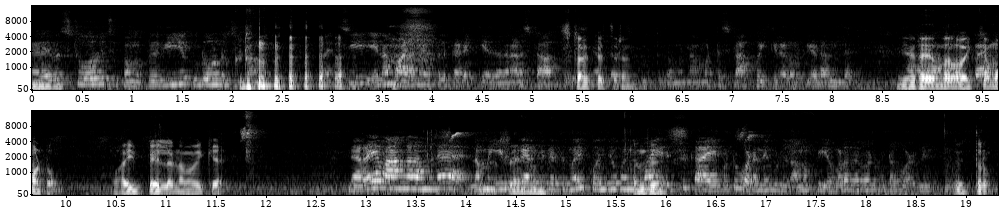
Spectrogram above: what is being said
நிறைய ஸ்டோர் வச்சிருப்பாங்க. பெரிய குடோன் வச்சிருப்பாங்க. வச்சு ஏன்னா மழை நேரத்துல கிடைக்காது. அதனால ஸ்டாக் Stock வச்சிருக்காங்க. நம்மகிட்ட ஸ்டாக் வைக்கிற அளவுக்கு இடம் இல்லை. இடம் இருந்தாலும் வைக்க மாட்டோம். வாய்ப்பே இல்லை நம்ம வைக்க. நிறைய வாங்கலாம்ல. நம்ம இருக்கிற இடத்துக்கு மாதிரி கொஞ்சம் கொஞ்சமா எடுத்து காய போட்டு உடனே கொடு. நமக்கு எவ்வளவு கருவாடு போட்டாலும் உடனே ஒண்ணு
